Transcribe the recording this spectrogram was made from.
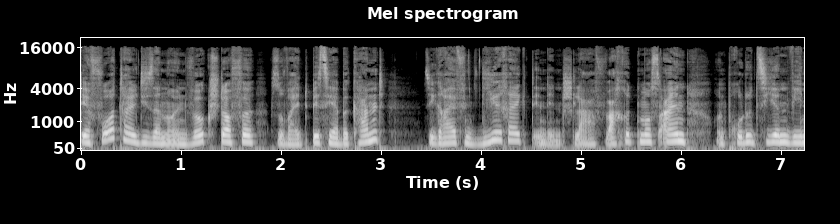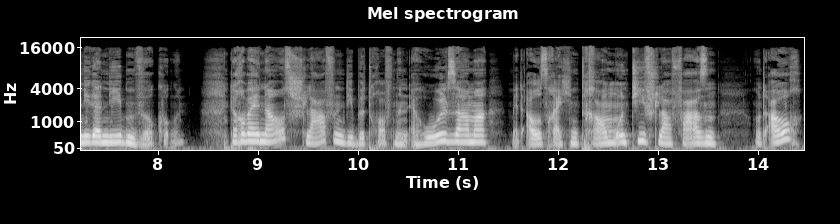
Der Vorteil dieser neuen Wirkstoffe, soweit bisher bekannt, sie greifen direkt in den Schlaf-Wach-Rhythmus ein und produzieren weniger Nebenwirkungen. Darüber hinaus schlafen die Betroffenen erholsamer mit ausreichend Traum- und Tiefschlafphasen und auch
